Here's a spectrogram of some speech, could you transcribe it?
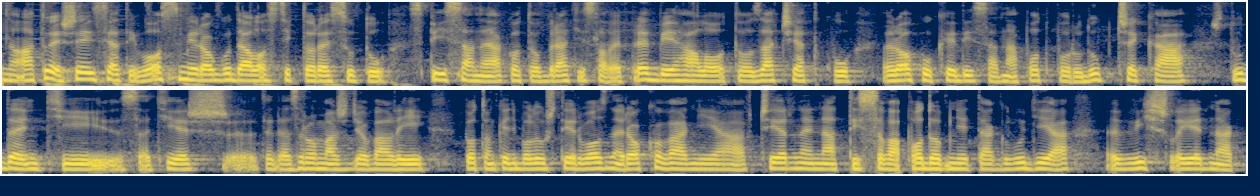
No a tu je 68. rok udalosti, ktoré sú tu spísané, ako to v Bratislave predbiehalo od toho začiatku roku, kedy sa na podporu Dubčeka študenti sa tiež e, teda zhromažďovali potom, keď boli už tie rôzne rokovania v Čiernej nad Tisov a podobne, tak ľudia vyšli jednak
